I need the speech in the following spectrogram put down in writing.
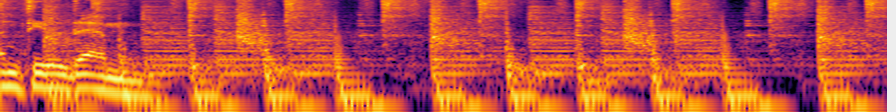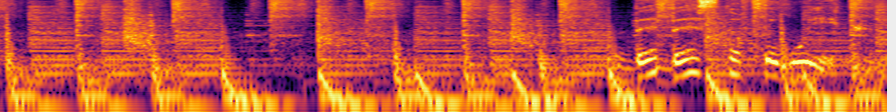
Until Then. Best of the Week.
